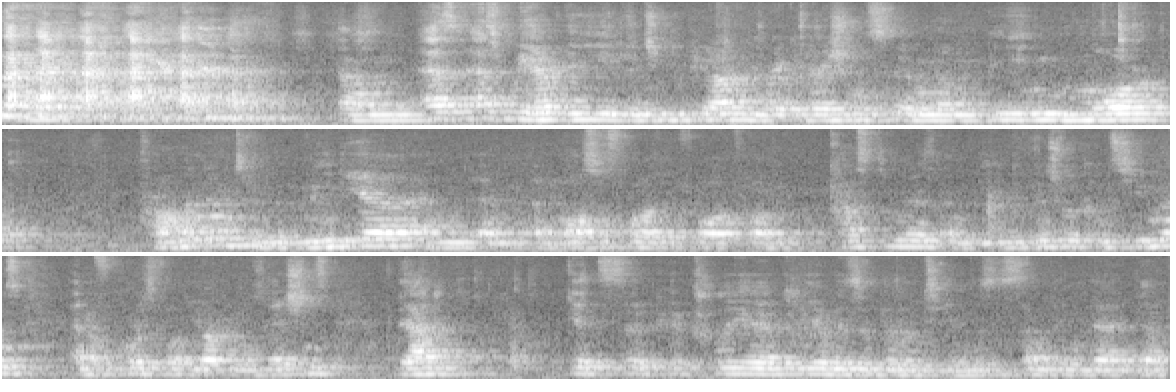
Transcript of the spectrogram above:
um, as, as we have the, the GDPR and the regulations um, being more prominent in the media and, and, and also for the, for, for the customers and the individual consumers, and of course for the organizations, that gets a, a, clear, clear visibility. And this is something that, that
